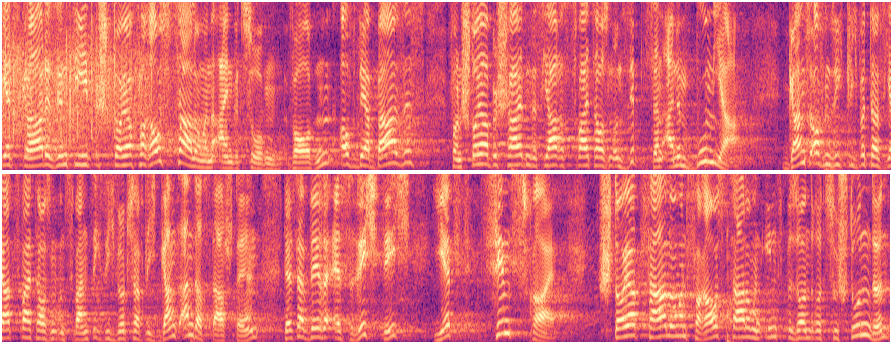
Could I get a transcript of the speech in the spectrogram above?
Jetzt gerade sind die Steuervorauszahlungen eingezogen worden auf der Basis von Steuerbescheiden des Jahres 2017, einem Boomjahr. Ganz offensichtlich wird das Jahr 2020 sich wirtschaftlich ganz anders darstellen. Deshalb wäre es richtig, jetzt zinsfrei Steuerzahlungen, Vorauszahlungen insbesondere zu Stunden,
